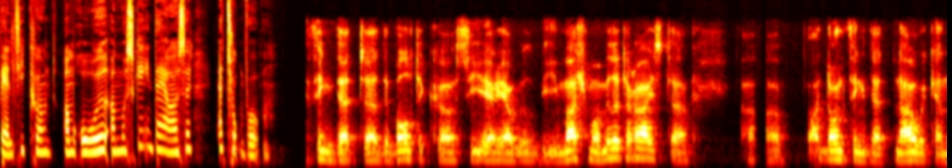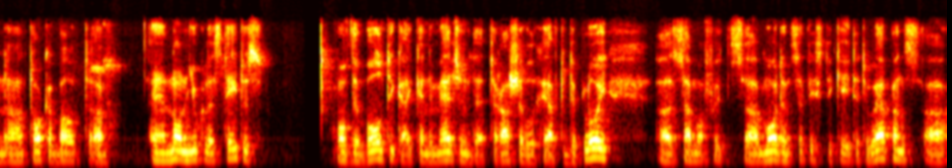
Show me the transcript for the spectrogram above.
Baltikum-området, og måske endda også atomvåben. I think that uh, the Baltic uh, Sea area will be much more militarized. Uh, uh, I don't think that now we can uh, talk about uh, a non-nuclear status of the Baltic, I can imagine that Russia will have to deploy uh, some of its uh, modern sophisticated weapons uh,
